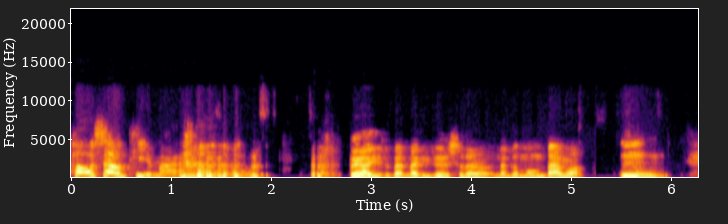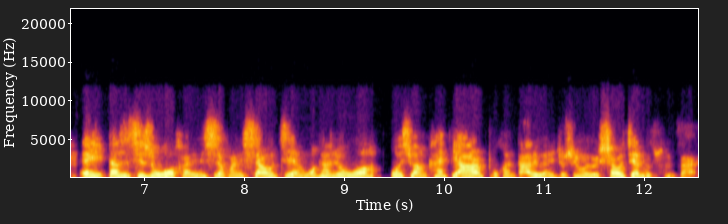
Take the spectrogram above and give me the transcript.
咆哮体嘛。对啊，也是在那里认识的那个蒙丹嘛。嗯，哎，但是其实我很喜欢萧剑，我感觉我我喜欢看第二部很大的原因就是因为有萧剑的存在。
